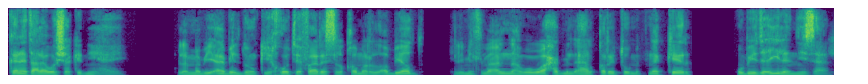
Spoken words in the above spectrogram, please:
كانت على وشك النهاية. لما بيقابل دون كيخوتي فارس القمر الأبيض اللي مثل ما قلنا هو واحد من أهل قريته متنكر وبيدعيه للنزال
